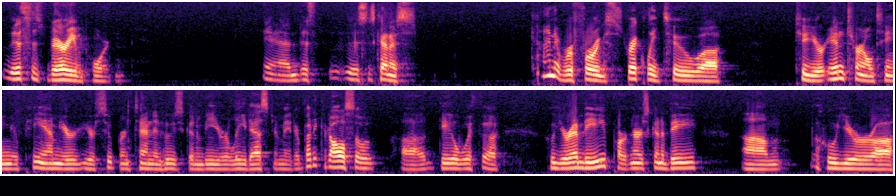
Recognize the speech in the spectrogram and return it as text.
this is very important. And this, this is kind of, kind of referring strictly to, uh, to your internal team, your PM, your, your superintendent, who's going to be your lead estimator. But it could also uh, deal with uh, who your MBE partner is going to be, um, who your, uh,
